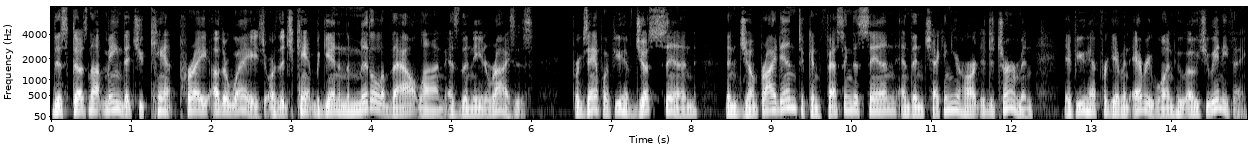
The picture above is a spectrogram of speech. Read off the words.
This does not mean that you can't pray other ways or that you can't begin in the middle of the outline as the need arises. For example, if you have just sinned, then jump right into confessing the sin and then checking your heart to determine if you have forgiven everyone who owes you anything.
